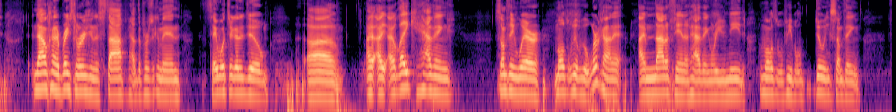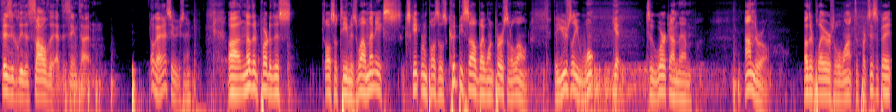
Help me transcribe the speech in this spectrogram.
now kind of breaks the immersion to stop, have the person come in, say what they're gonna do. Uh, I, I I like having something where multiple people will work on it. I'm not a fan of having where you need multiple people doing something physically to solve it at the same time. Okay, I see what you're saying. Uh, another part of this also team is while many ex- escape room puzzles could be solved by one person alone, they usually won't get to work on them on their own. Other players will want to participate.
